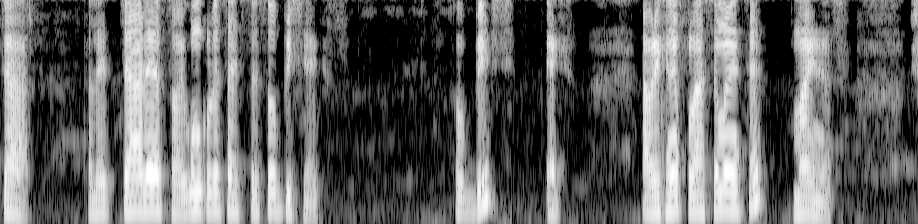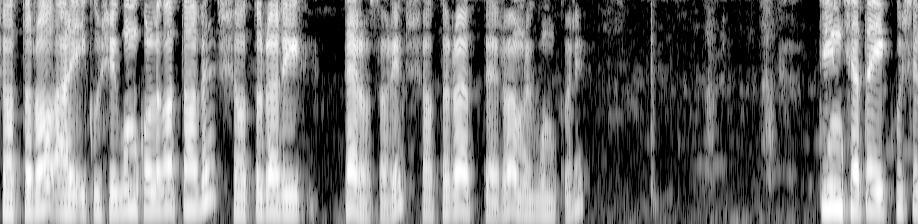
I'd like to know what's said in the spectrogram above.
চার। তাহলে চার আর ছয় গুণ করে চার, ছয়, চব্বিশ এক্স। চব্বিশ এক্স। আবার এখানে প্লাসে মাইনাসে মাইনাস সতেরো আর একুশে গুণ করলে কত হবে? সতেরো আর তেরো সরি সতেরো আর তেরো আমরা গুণ করি তিন সাথে একুশে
